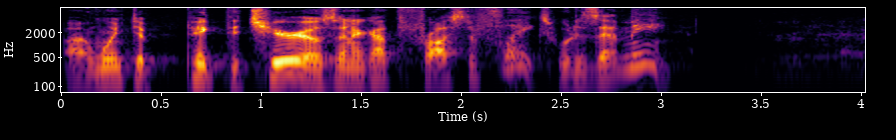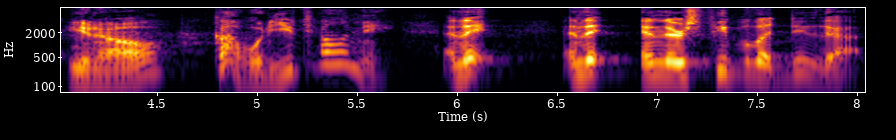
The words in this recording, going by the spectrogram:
I went to pick the Cheerios and I got the Frosted Flakes. What does that mean? You know, God, what are you telling me? And they and they, and there's people that do that,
